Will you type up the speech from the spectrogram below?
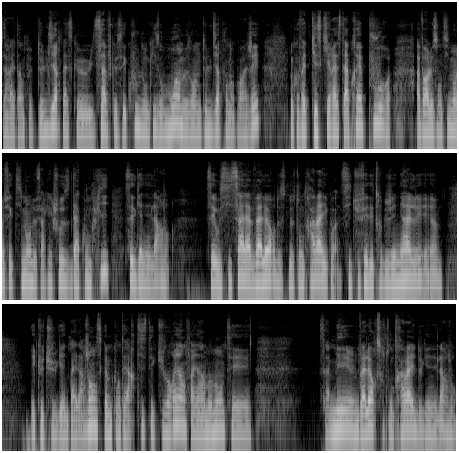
arrêtent un peu de te le dire parce qu'ils savent que c'est cool, donc ils ont moins besoin de te le dire pour t'encourager. Donc en fait, qu'est-ce qui reste après pour avoir le sentiment effectivement de faire quelque chose d'accompli C'est de gagner de l'argent. C'est aussi ça la valeur de, ton travail, quoi. Si tu fais des trucs géniaux et, euh, et que tu gagnes pas d'argent, c'est comme quand tu es artiste et que tu vends rien. Enfin, il y a un moment, tu ça met une valeur sur ton travail de gagner de l'argent.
